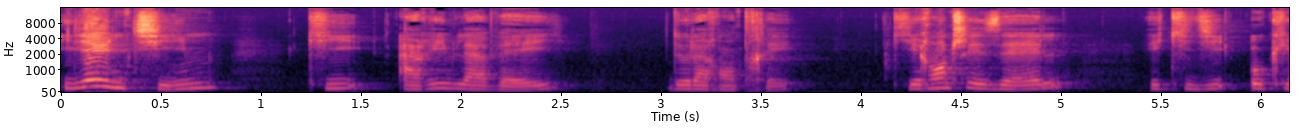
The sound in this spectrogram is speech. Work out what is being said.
Il y a une team qui arrive la veille de la rentrée, qui rentre chez elle et qui dit Ok,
